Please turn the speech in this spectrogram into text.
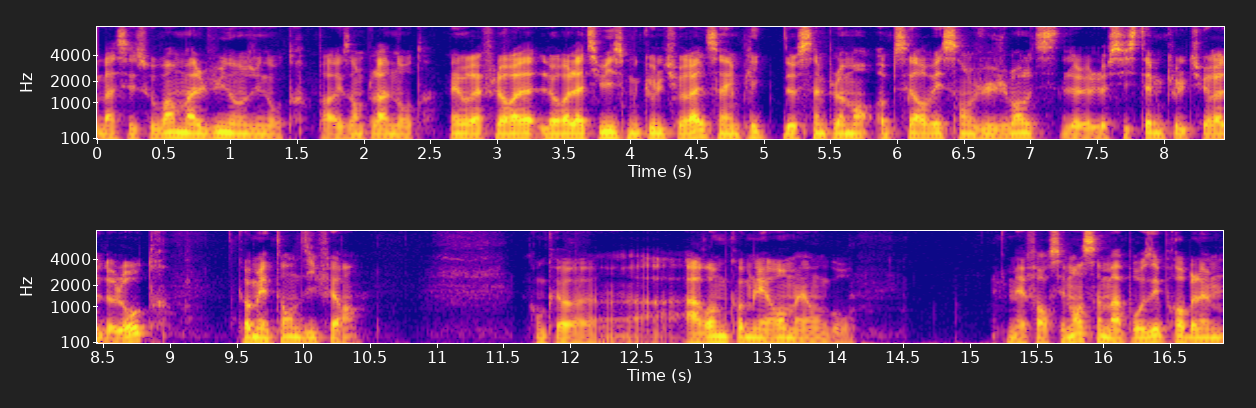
bah, c'est souvent mal vu dans une autre, par exemple la nôtre. Mais bref, le, relativisme culturel, ça implique de simplement observer sans jugement le, système culturel de l'autre comme étant différent. Donc euh, à Rome comme les Romains en gros. Mais forcément, ça m'a posé problème.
